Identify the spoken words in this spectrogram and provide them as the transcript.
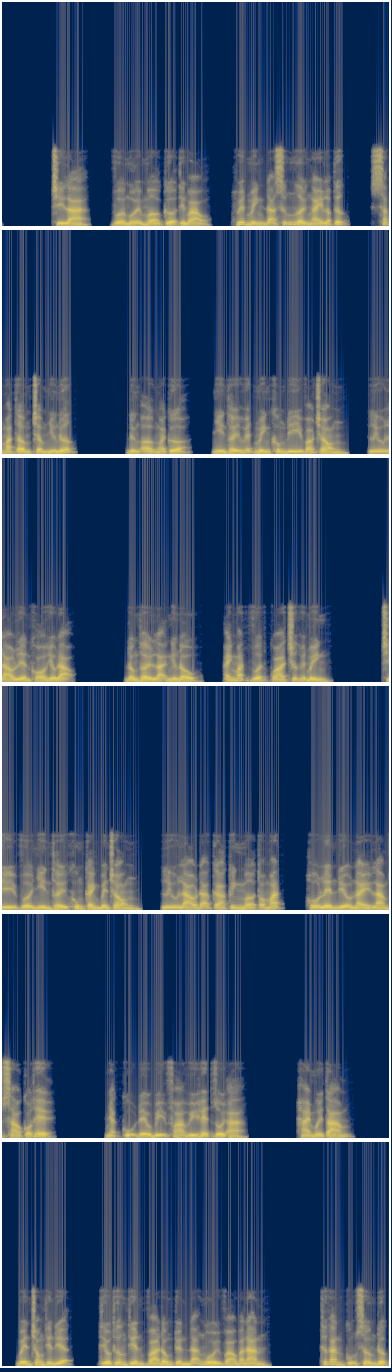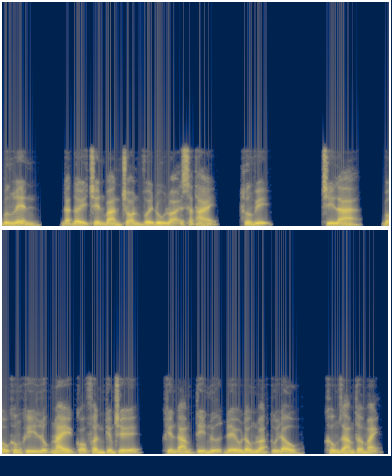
Chỉ là, vừa mới mở cửa tiến vào, huyết minh đã xứng người ngay lập tức, sắc mặt âm trầm như nước. Đứng ở ngoài cửa, nhìn thấy huyết minh không đi vào trong, lưu lão liền khó hiểu đạo. Đồng thời lại nghiêng đầu, ánh mắt vượt qua trước huyết minh. Chỉ vừa nhìn thấy khung cảnh bên trong, lưu lão đã cả kinh mở to mắt, hô lên điều này làm sao có thể. Nhạc cụ đều bị phá hủy hết rồi a. 28. Bên trong thiên điện, thiếu thương thiên và đồng tuyền đã ngồi vào bàn ăn. Thức ăn cũng sớm được bưng lên, đặt đầy trên bàn tròn với đủ loại sắc thái, hương vị. Chỉ là, bầu không khí lúc này có phần kiềm chế, khiến đám tỷ nữ đều đồng loạt túi đầu, không dám thở mạnh.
